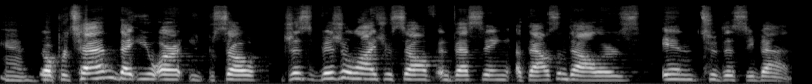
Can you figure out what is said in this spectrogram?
in. So pretend that you are so just visualize yourself investing a thousand dollars into this event.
